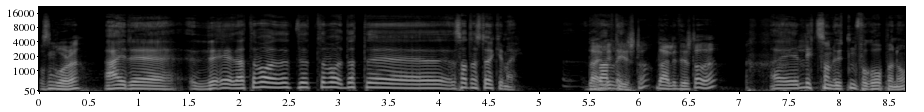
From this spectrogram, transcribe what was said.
Åssen går det? Nei, det, det er, Dette var Dette, dette, var, dette satt en støk i meg. Deilig Veldig. tirsdag, Deilig tirsdag, det. Jeg er litt sånn utenfor kroppen nå.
